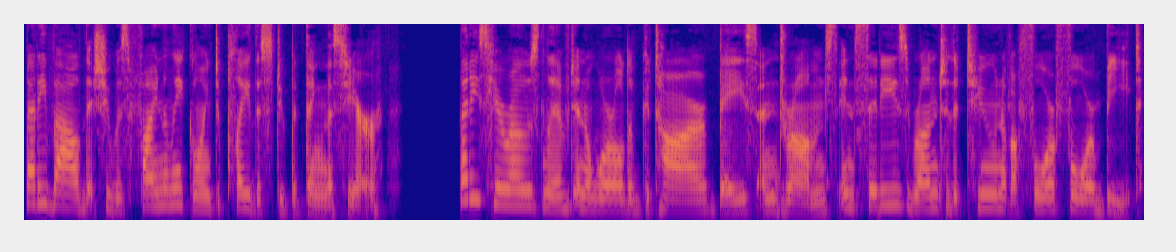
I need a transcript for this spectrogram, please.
Betty vowed that she was finally going to play the stupid thing this year. Betty's heroes lived in a world of guitar, bass, and drums in cities run to the tune of a 4 4 beat,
